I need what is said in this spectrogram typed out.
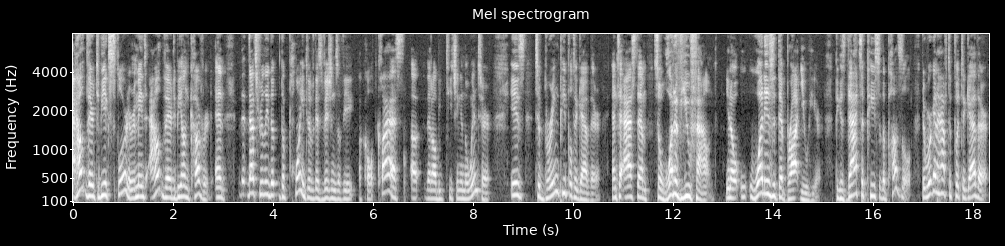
out there to be explored. It remains out there to be uncovered. And th- that's really the, the point of this Visions of the Occult class uh, that I'll be teaching in the winter, is to bring people together and to ask them, so what have you found? You know, what is it that brought you here? Because that's a piece of the puzzle that we're going to have to put together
